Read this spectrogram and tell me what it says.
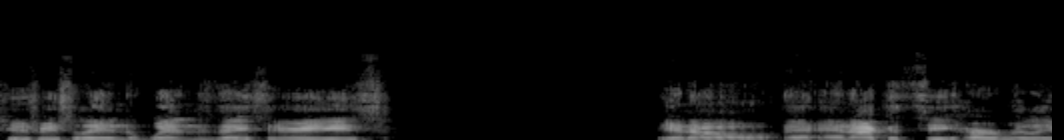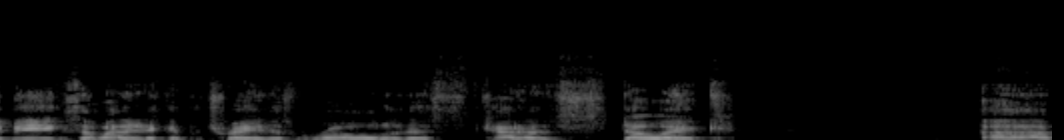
She was recently in the Wednesday series, you know, and, and I could see her really being somebody that could portray this role of this kind of stoic uh,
